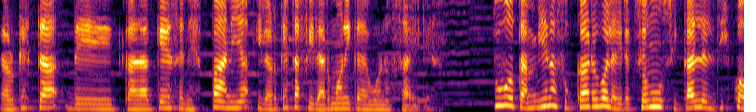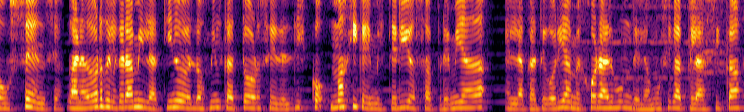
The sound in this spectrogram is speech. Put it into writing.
la Orquesta de Cadaqués en España y la Orquesta Filarmónica de Buenos Aires. Tuvo también a su cargo la dirección musical del disco Ausencia, ganador del Grammy Latino del 2014 y del disco Mágica y Misteriosa, premiada en la categoría Mejor Álbum de la Música Clásica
